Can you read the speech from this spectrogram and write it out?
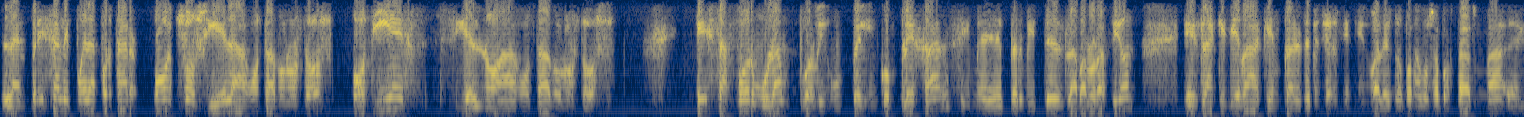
la empresa le puede aportar 8 si él ha agotado los dos o 10 si él no ha agotado los dos. Esta fórmula, un pelín compleja, si me permites la valoración, es la que lleva a que en planes de pensiones individuales no podamos aportar más, eh,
